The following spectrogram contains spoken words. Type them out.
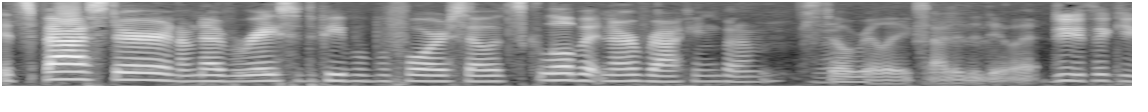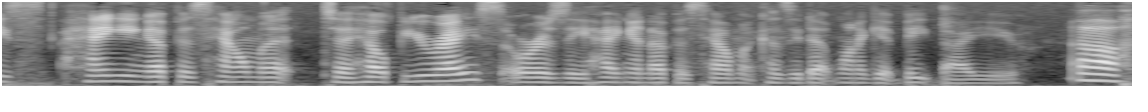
it's faster, and I've never raced with the people before, so it's a little bit nerve wracking. But I'm still really excited to do it. Do you think he's hanging up his helmet to help you race, or is he hanging up his helmet because he doesn't want to get beat by you? Oh.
